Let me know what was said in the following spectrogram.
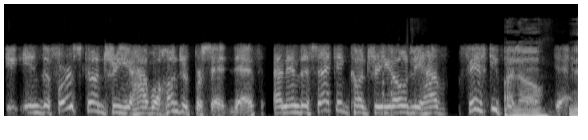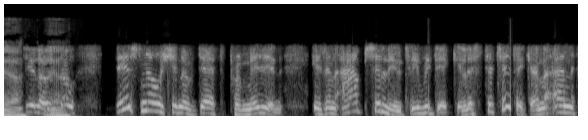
in the first country, you have 100% death, and in the second country, you only have 50% I know. death. Yeah, you know, yeah. so this notion of death per million is an absolutely ridiculous statistic. And, and,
